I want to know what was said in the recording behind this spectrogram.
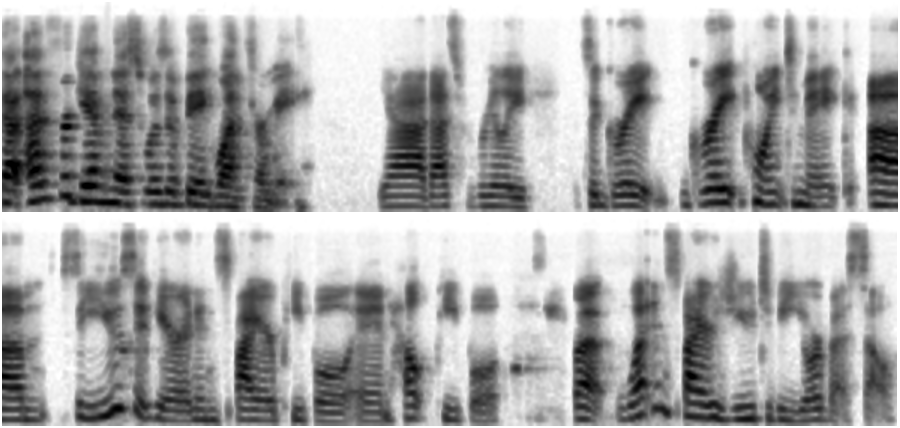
that unforgiveness was a big one for me. Yeah, that's really it's a great great point to make. Um, so you sit here and inspire people and help people, but what inspires you to be your best self?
